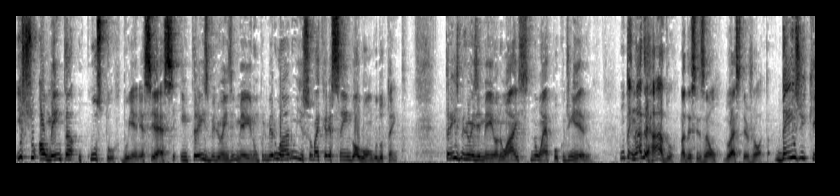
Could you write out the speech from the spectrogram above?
Isso aumenta o custo do INSS em 3 bilhões e meio no primeiro ano e isso vai crescendo ao longo do tempo. 3 bilhões e meio anuais não é pouco dinheiro. Não tem nada errado na decisão do STJ, desde que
